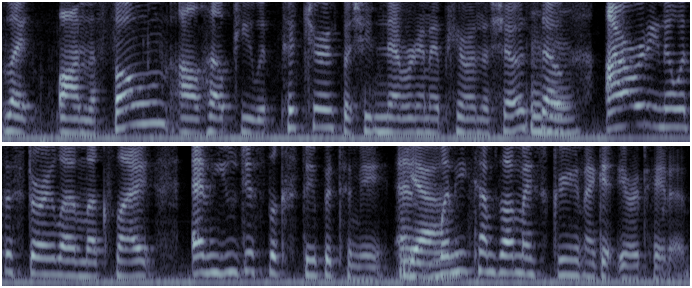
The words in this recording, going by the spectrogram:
like on the phone. I'll help you with pictures, but she's never going to appear on the show. So Mm-hmm. I already know what the storyline looks like, and you just look stupid to me. And Yeah. when he comes on my screen, I get irritated.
